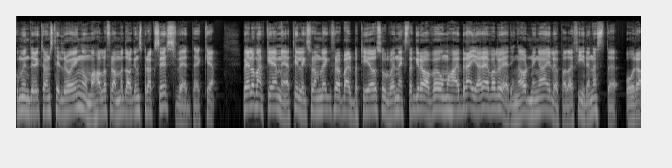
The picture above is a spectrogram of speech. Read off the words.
kommunedirektørens tilråding om å holde fram med dagens praksis vedtatt. Vel å merke med et tilleggsframlegg fra Arbeiderpartiet og Solveig Nekstad Grave om å ha en bredere evaluering av ordninga i løpet av de fire neste åra.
